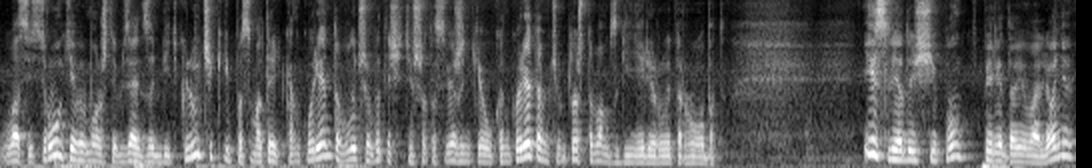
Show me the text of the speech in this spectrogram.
у вас есть руки, вы можете взять, забить ключик и посмотреть конкурентов. Лучше вытащите что-то свеженькое у конкурентов, чем то, что вам сгенерирует робот. И следующий пункт передаю Алене.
